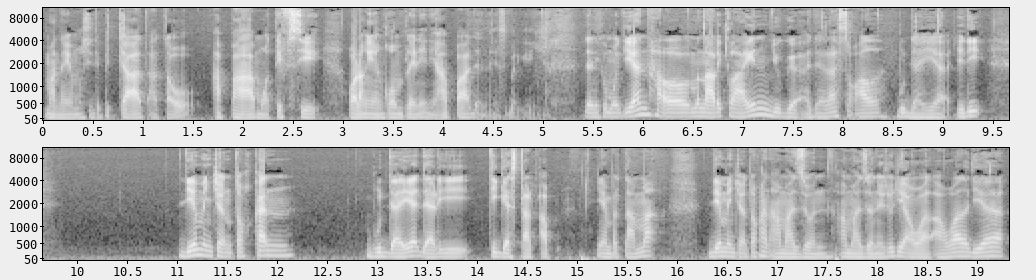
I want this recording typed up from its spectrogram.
mana yang mesti dipecat atau apa motif si orang yang komplain ini apa dan lain sebagainya. Dan kemudian hal menarik lain juga adalah soal budaya. Jadi dia mencontohkan budaya dari tiga startup. Yang pertama dia mencontohkan Amazon. Amazon itu di awal-awal dia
